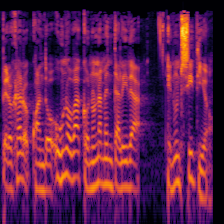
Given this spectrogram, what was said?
Pero claro, cuando uno va con una mentalidad en un sitio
